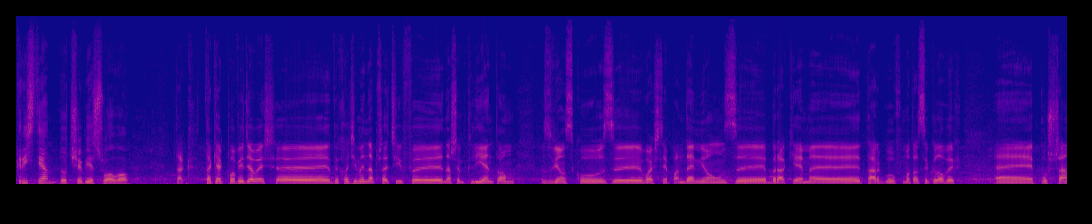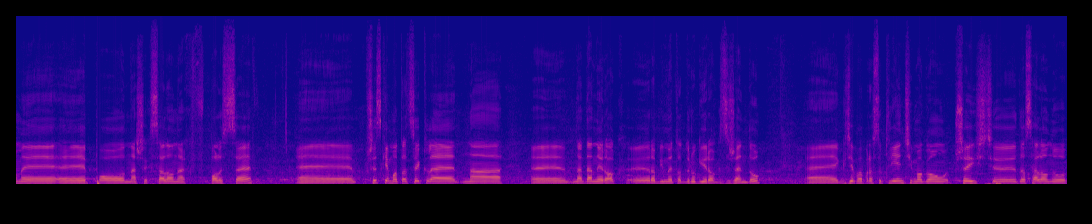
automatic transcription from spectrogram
Christian, do Ciebie słowo. Tak, tak jak powiedziałeś, e, wychodzimy naprzeciw e, naszym klientom w związku z e, właśnie pandemią, z brakiem targów motocyklowych. Puszczamy po naszych salonach w Polsce wszystkie motocykle na, na dany rok. Robimy to drugi rok z rzędu. E, Gdzie po prostu klienci mogą przyjść e, do salonu,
